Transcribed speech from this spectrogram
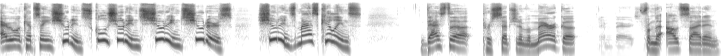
Everyone kept saying shootings, school shootings, shootings, shooters, shootings, mass killings. That's the perception of America from the outside in.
